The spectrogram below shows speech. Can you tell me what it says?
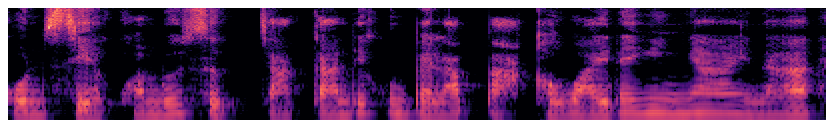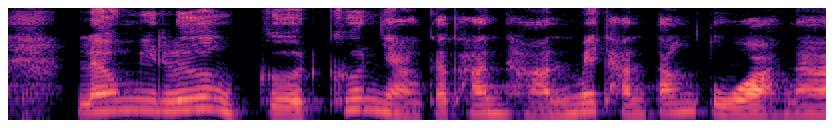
คนเสียความรู้สึกจากการที่คุณไปรับปากเขาไว้ได้ง่าย ๆนะคะแล้วมีเรื่องเกิดขึ้นอย่างกระทันหันไม่ทันตั้งตัวนะ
